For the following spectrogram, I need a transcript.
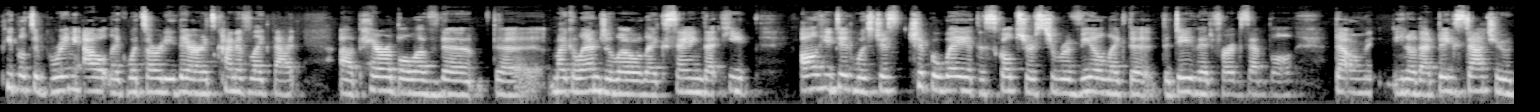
people to bring out like what's already there. It's kind of like that uh, parable of the the Michelangelo, like saying that he all he did was just chip away at the sculptures to reveal like the the David, for example, that you know that big statue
